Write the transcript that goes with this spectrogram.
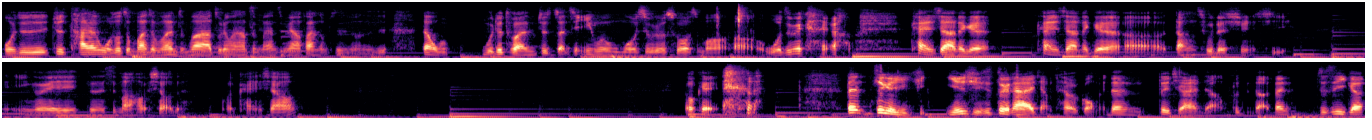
我就是就是他跟我说怎么办怎么办怎么办？昨天晚上怎么样怎么样？发生什么事什么事？但我我就突然就转成英文模式，我就说什么呃，我这边看要看一下那个看一下那个呃当初的讯息，因为真的是蛮好笑的。我看一下哦。OK，但这个也许也许是对他来讲才有共鸣，但对其他人讲不知道。但就是一个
